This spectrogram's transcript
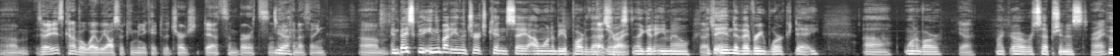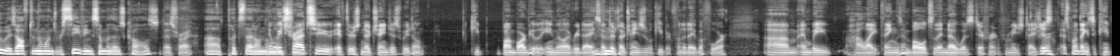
Um, so it is kind of a way we also communicate to the church deaths and births and Yeah. that kind of thing. Um, And basically, anybody in the church can say, "I want to be a part of that list." right. They get an email That's at the right. end of every work day. Uh, one of our yeah, like our receptionist, Right. who is often the ones receiving some of those calls, that's right. uh, puts that on the list. and we list. try to, if there's no changes, we don't keep bombard people with email every day. So Mhm. if there's no changes, we'll keep it from the day before. Um, and we highlight things in bold so they know what's different from each day. Just that's one thing to keep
